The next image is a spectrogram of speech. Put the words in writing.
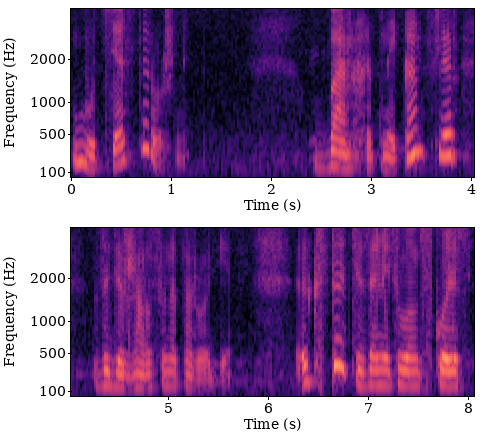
будьте осторожны. Бархатный канцлер задержался на пороге. «Кстати», — заметил он вскользь,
